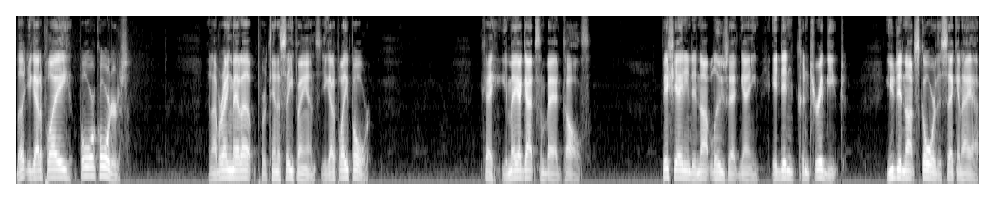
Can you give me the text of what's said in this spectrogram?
But you got to play four quarters. And I bring that up for Tennessee fans. You got to play four. Okay, you may have got some bad calls. Officiating did not lose that game. It didn't contribute. You did not score the second half.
